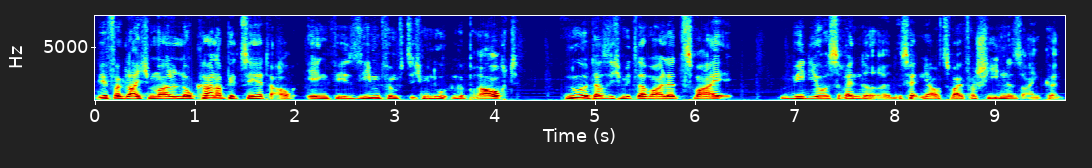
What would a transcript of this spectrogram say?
Wir vergleichen mal, lokaler PC hätte auch irgendwie 57 Minuten gebraucht. Nur, dass ich mittlerweile zwei Videos rendere. Das hätten ja auch zwei verschiedene sein können.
